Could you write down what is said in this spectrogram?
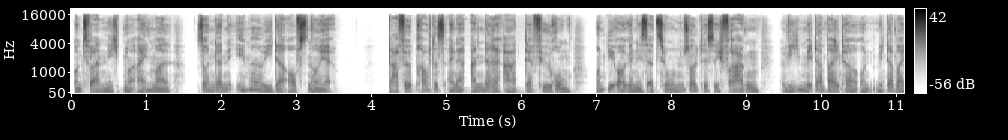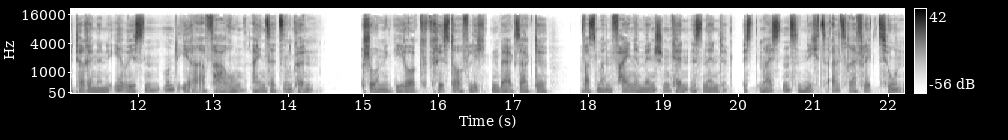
Und zwar nicht nur einmal, sondern immer wieder aufs Neue. Dafür braucht es eine andere Art der Führung und die Organisation sollte sich fragen, wie Mitarbeiter und Mitarbeiterinnen ihr Wissen und ihre Erfahrung einsetzen können. Schon Georg Christoph Lichtenberg sagte, was man feine Menschenkenntnis nennt, ist meistens nichts als Reflexion.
